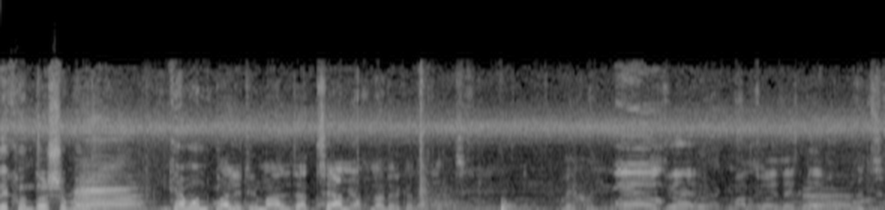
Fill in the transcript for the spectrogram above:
দেখুন দর্শক বন্ধু কেমন কোয়ালিটির মাল যাচ্ছে আমি আপনাদেরকে দেখাচ্ছি। দেখুন। আচ্ছা।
